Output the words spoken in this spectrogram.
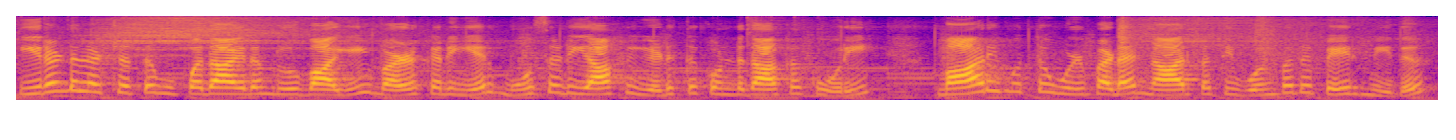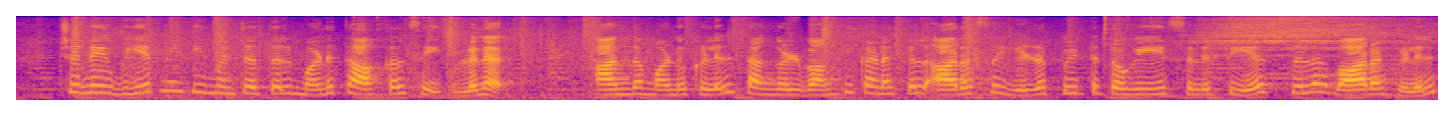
இரண்டு லட்சத்து முப்பதாயிரம் ரூபாயை வழக்கறிஞர் மோசடியாக எடுத்துக் கொண்டதாக கூறி மாரிமுத்து உள்பட நாற்பத்தி ஒன்பது பேர் மீது சென்னை உயர்நீதிமன்றத்தில் மனு தாக்கல் செய்துள்ளனர். அந்த மனுக்களில் தங்கள் வங்கிக் கணக்கில் அரசு இழப்பீட்டுத் தொகையை செலுத்திய சில வாரங்களில்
